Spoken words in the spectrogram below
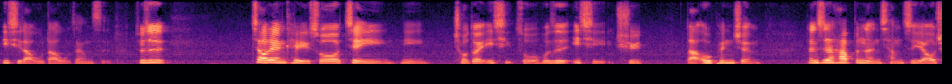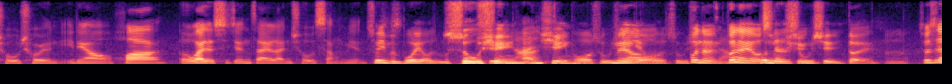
一起打五打五这样子，就是教练可以说建议你球队一起做，或是一起去打 Open Gym。但是他不能强制要求球员一定要花额外的时间在篮球上面。所以你们不会有什么暑训寒训波暑训、没有第二波暑训不能不能有不能暑训。对，嗯，就是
